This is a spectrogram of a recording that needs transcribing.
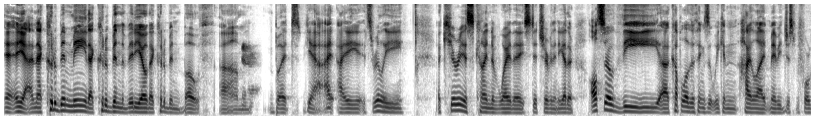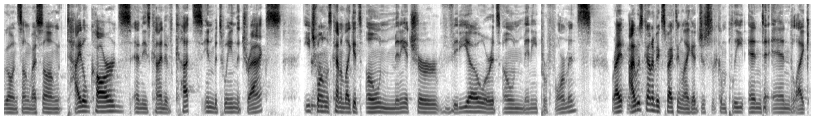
Yeah, yeah, and that could have been me. That could have been the video. That could have been both. Um, Yeah. But yeah, I, I it's really a curious kind of way they stitch everything together. Also, the a couple other things that we can highlight maybe just before going song by song: title cards and these kind of cuts in between the tracks. Each one was kind of like its own miniature video or its own mini performance, right? I was kind of expecting like a just a complete end to end like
